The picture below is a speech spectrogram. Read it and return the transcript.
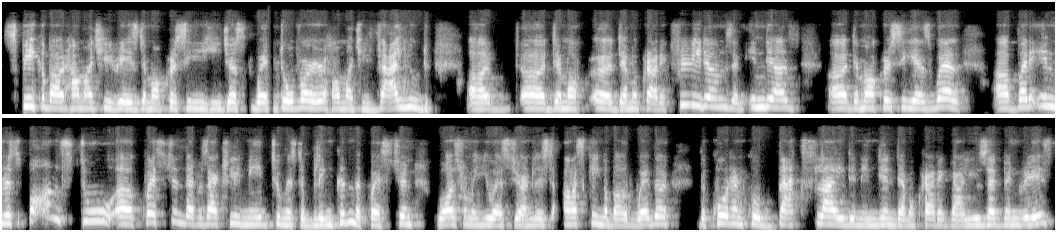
speak about how much he raised democracy. He just went over how much he valued uh, uh, demo- uh, democratic freedoms and india's uh, democracy as well. Uh, but in response to a question that was actually made to mr blinken the question was from a us journalist asking about whether the quote unquote backslide in indian democratic values had been raised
